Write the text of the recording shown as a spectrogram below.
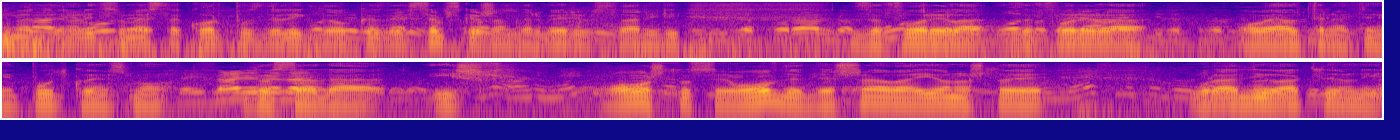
imate na licu mesta korpus delik dokaz da je srpska žandarmerija u stvari zatvorila, zatvorila ovaj alternativni put kojim smo do sada išli. Ovo što se ovde dešava i ono što je uradio aktuelni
